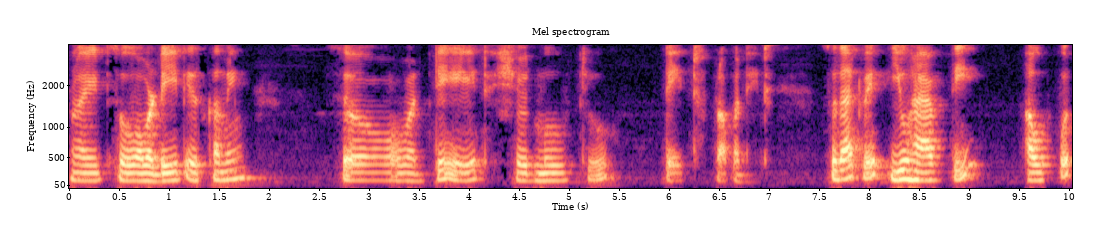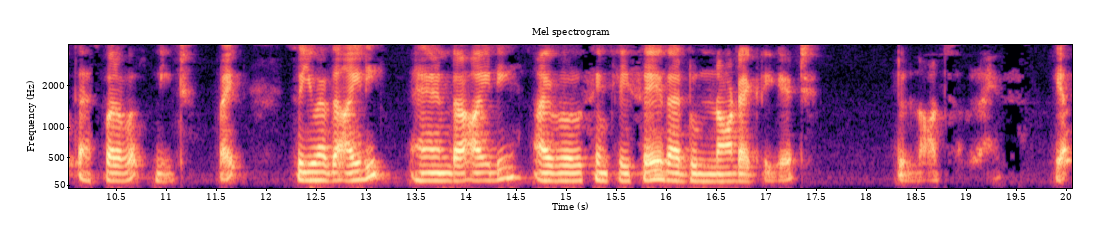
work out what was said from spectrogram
right? So our date is coming. So our date should move to date proper date. So that way you have the output as per our need right? So you have the id and uh, the id i will simply say that do not aggregate do not summarize. Yeah.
